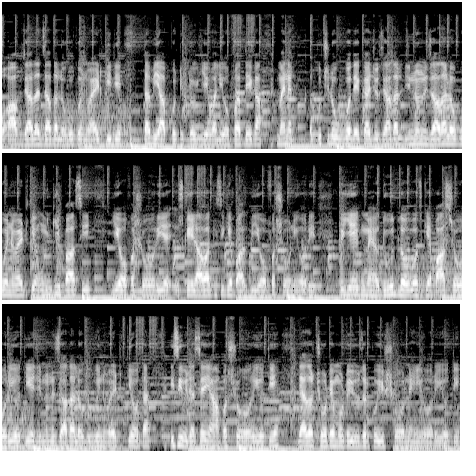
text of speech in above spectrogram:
आप ज़्यादा से ज़्यादा लोगों को इनवाइट कीजिए, तभी आपको टिकटॉक ये वाली ऑफ़र देगा। मैंने कुछ लोगों को देखा है जो ज़्यादा, जिन्होंने ज़्यादा लोगों को इनवाइट किया, उनके पास ही ये ऑफ़र शो हो रही है। उसके अलावा किसी के पास भी ये ऑफ़र शो नहीं हो रही। तो ये एक महदूद लोगों के पास शो हो रही होती है, जिन्होंने ज़्यादा लोगों को इन्वाइट किया होता है। इसी वजह से यहाँ पर शो हो रही होती है। ज़्यादा छोटे मोटे यूज़र को ये शो नहीं हो रही होती।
